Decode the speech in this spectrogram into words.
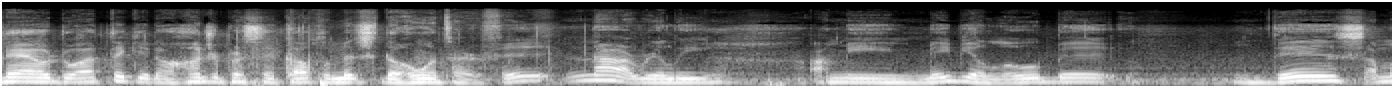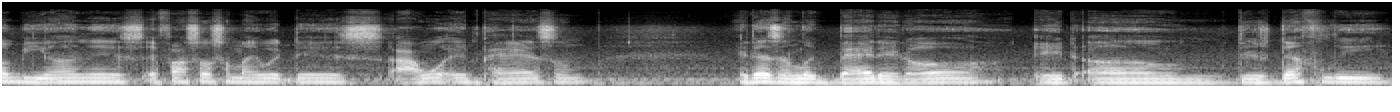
Now, do I think it 100% complements the whole entire fit? Not really. I mean, maybe a little bit. This, I'm gonna be honest. If I saw somebody with this, I wouldn't pass them. It doesn't look bad at all. It um, there's definitely.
